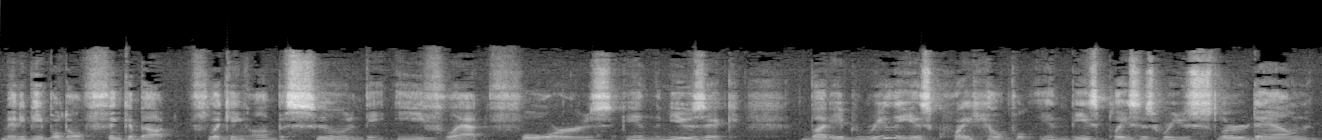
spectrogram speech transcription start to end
many people don't think about flicking on bassoon, the E flat fours in the music, but it really is quite helpful in these places where you slur down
